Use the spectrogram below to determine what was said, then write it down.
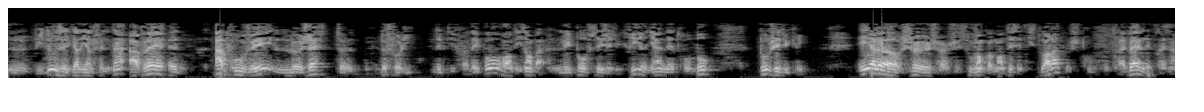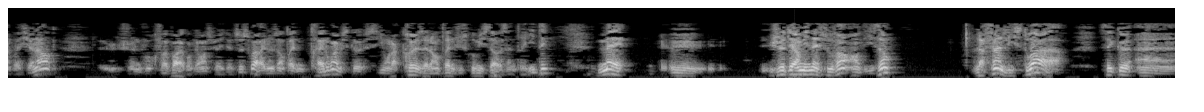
euh Pie XII et le cardinal Feltin avaient euh, approuvé le geste de folie des petits frères des pauvres en disant, bah, les pauvres c'est Jésus-Christ, rien n'est trop beau pour Jésus-Christ. Et alors, j'ai souvent commenté cette histoire-là, que je trouve très belle et très impressionnante, je ne vous refais pas la conférence spirituelle ce soir, elle nous entraîne très loin, puisque si on la creuse, elle entraîne jusqu'au mystère de la Sainte Trinité. Mais euh, je terminais souvent en disant, la fin de l'histoire, c'est qu'un un,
